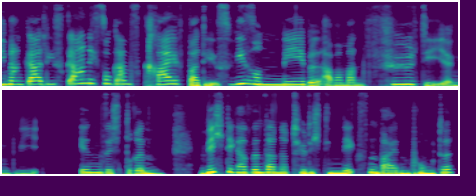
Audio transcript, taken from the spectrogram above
Die man gar, die ist gar nicht so ganz greifbar, die ist wie so ein Nebel, aber man fühlt die irgendwie in sich drin. Wichtiger sind dann natürlich die nächsten beiden Punkte,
